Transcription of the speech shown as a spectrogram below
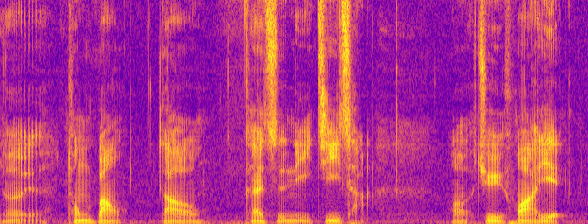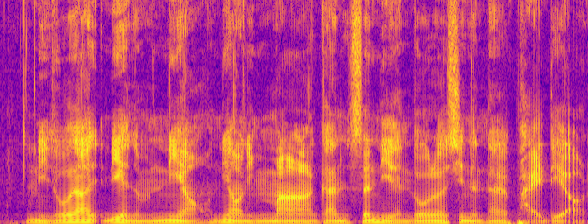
呃通报到开始你稽查哦去化验，你说要验什么尿尿你妈干身体很多的新陈代谢排掉了，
